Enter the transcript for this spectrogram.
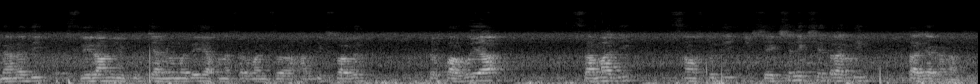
ज्ञानदीप श्रीराम यूट्यूब चॅनलमध्ये आपण सर्वांचं हार्दिक स्वागत. तर पाहूया सामाजिक सांस्कृतिक शैक्षणिक क्षेत्रातील ताज्या घडामोडी.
